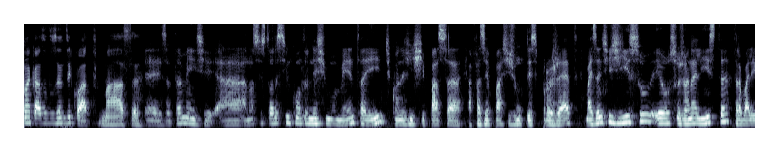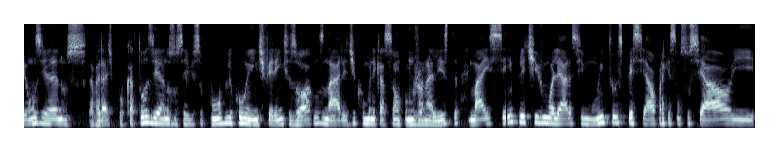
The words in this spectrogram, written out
na Casa 204. Massa. É, exatamente. A, a, nossa história se encontra neste momento aí, de quando a gente passa a fazer parte junto desse projeto. Mas antes disso, eu sou jornalista, trabalhei 11 anos, na verdade, por 14 anos no serviço público, em diferentes órgãos, na área de comunicação como jornalista, mas sempre tive um olhar, assim, muito especial para a questão social e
